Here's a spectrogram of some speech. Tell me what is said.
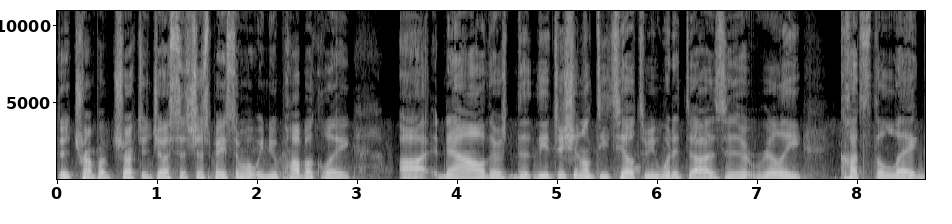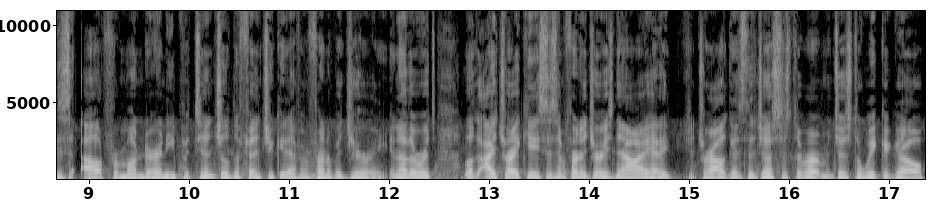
the Trump obstructed justice just based on what we knew publicly. Uh, now there's the, the additional detail to me. What it does is it really cuts the legs out from under any potential defense you could have in front of a jury. In other words, look, I try cases in front of juries now. I had a trial against the Justice Department just a week ago.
